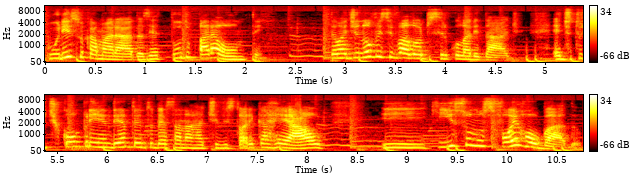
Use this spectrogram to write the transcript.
Por isso, camaradas, é tudo para ontem. Então é de novo esse valor de circularidade. É de tu te compreender dentro dessa narrativa histórica real e que isso nos foi roubado.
